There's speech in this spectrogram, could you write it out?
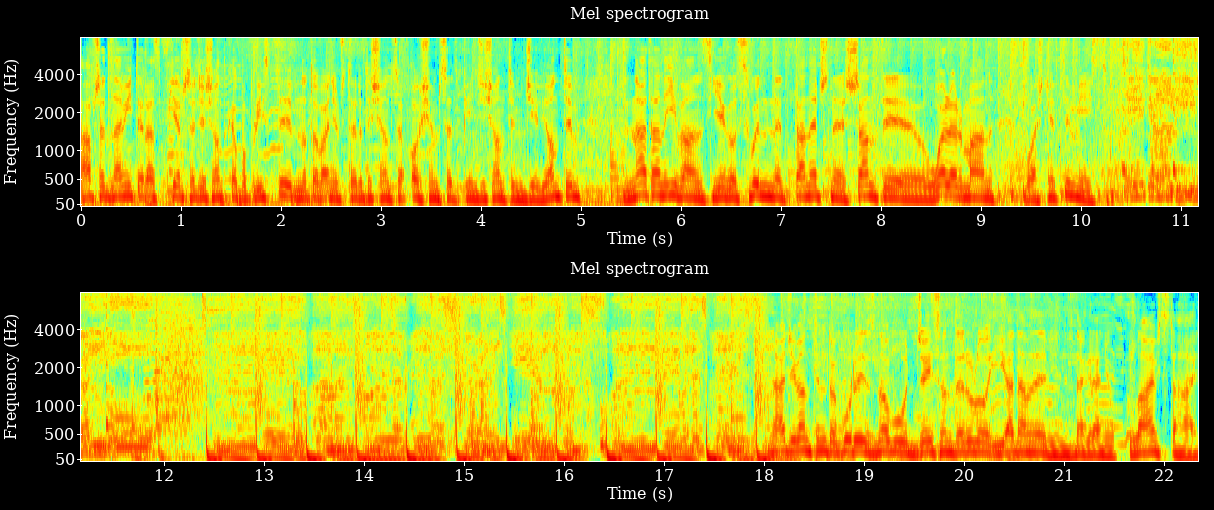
A przed nami teraz pierwsza dziesiątka poplisty w notowaniu 4859. Nathan Evans, jego słynne taneczne szanty Wellerman właśnie w tym miejscu. Na dziewiątym do góry znowu Jason Derulo i Adam Levin w nagraniu Lifestyle.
